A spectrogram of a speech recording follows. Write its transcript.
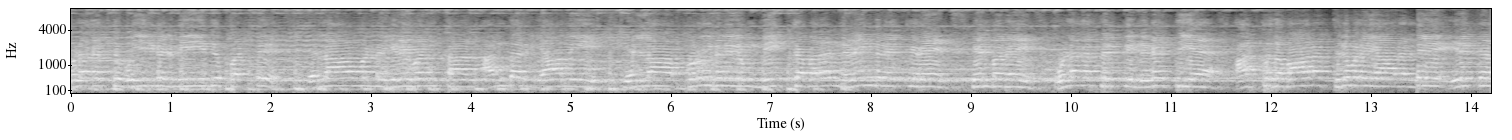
உலகத்து உயிர்கள் மீது பட்டு எல்லாம் வல்ல இறைவன் தான் அந்தர் யாமி எல்லா பொருள்களிலும் நீக்கமர நிறைந்திருக்கிறேன் என்பதை உலகத்திற்கு நிகழ்த்திய அற்புதமான திருவிளையாடலே இருக்கிற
